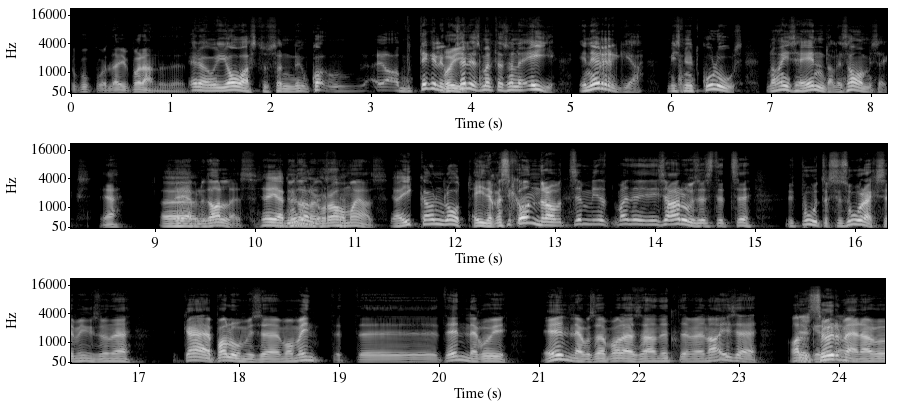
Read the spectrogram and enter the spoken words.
kukuvad läbi põrandad. ei no joovastus on, tegelikult või. selles mõttes on ei, energia, mis nüüd kulus naise endale saamiseks. jah see jääb nüüd alles. nüüd on nagu alles. nagu rahu majas. ja ikka on lootus. ei no kas ikka on rahu, see on, ma ei saa aru, sest et see nüüd puhutakse suureks see mingisugune käe palumise moment, et, et enne kui, enne kui sa pole saanud, ütleme, naise allkirja. sõrme nagu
